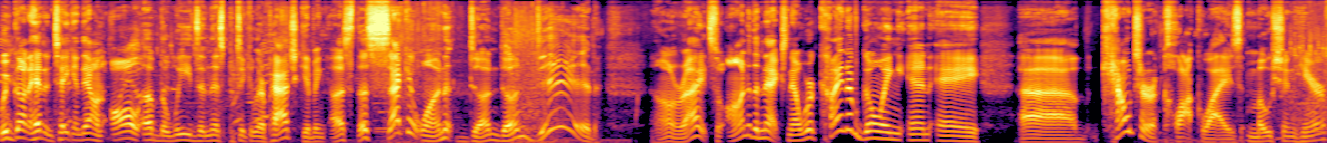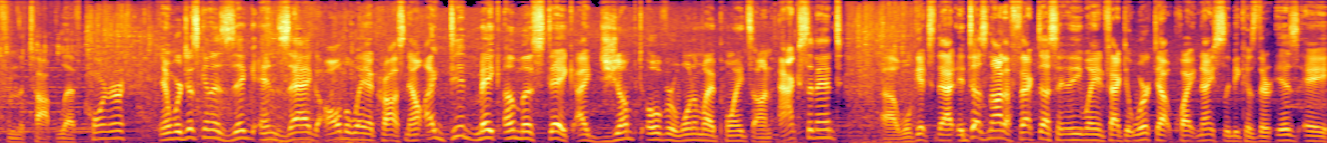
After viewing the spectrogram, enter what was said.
We've gone ahead and taken down all of the weeds in this particular patch, giving us the second one done, done, did. All right, so on to the next. Now we're kind of going in a uh, counterclockwise motion here from the top left corner, and we're just gonna zig and zag all the way across. Now I did make a mistake. I jumped over one of my points on accident. Uh, we'll get to that. It does not affect us in any way. In fact, it worked out quite nicely because there is a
